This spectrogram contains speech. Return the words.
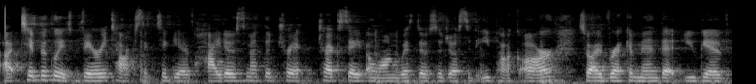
Uh, typically, it's very toxic to give high dose methotrexate along with dose adjusted EPOCH R. So I'd recommend that you give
